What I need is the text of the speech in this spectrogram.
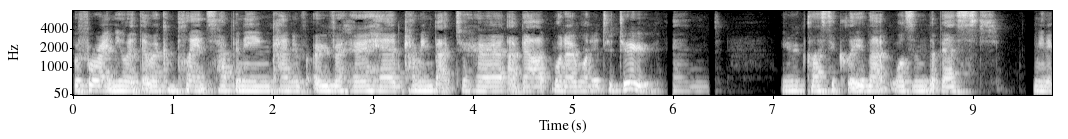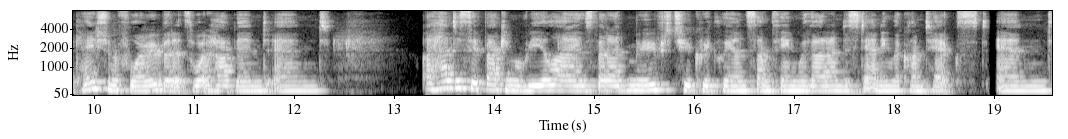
before I knew it, there were complaints happening kind of over her head, coming back to her about what I wanted to do. And, you know, classically, that wasn't the best communication flow, but it's what happened. And I had to sit back and realize that I'd moved too quickly on something without understanding the context and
